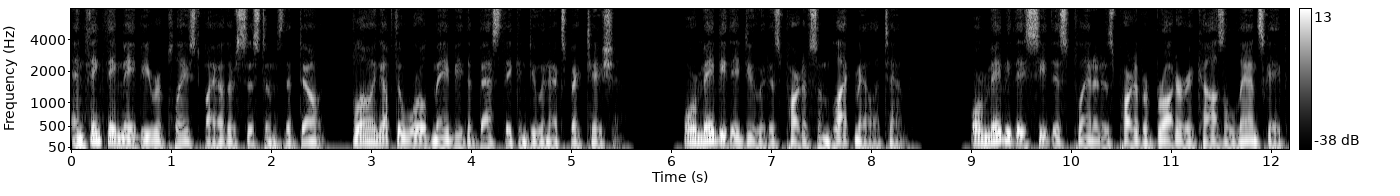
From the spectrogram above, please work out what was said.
and think they may be replaced by other systems that don't, blowing up the world may be the best they can do in expectation. Or maybe they do it as part of some blackmail attempt. Or maybe they see this planet as part of a broader causal landscape,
